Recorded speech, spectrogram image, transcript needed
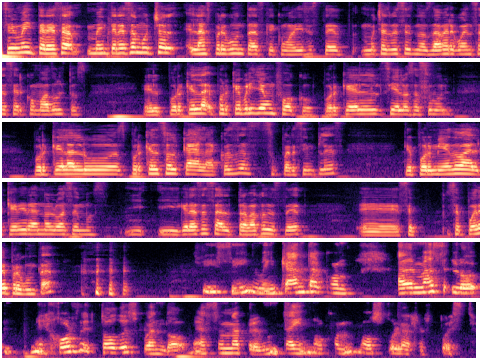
sí me interesa, me interesa mucho las preguntas que como dice usted, muchas veces nos da vergüenza hacer como adultos. El por qué, la, por qué brilla un foco, por qué el cielo es azul, por qué la luz, por qué el sol cala, cosas súper simples que por miedo al que dirá no lo hacemos. Y, y gracias al trabajo de usted eh, se, se puede preguntar. Sí, sí, me encanta. Con... Además, lo mejor de todo es cuando me hace una pregunta y no conozco la respuesta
